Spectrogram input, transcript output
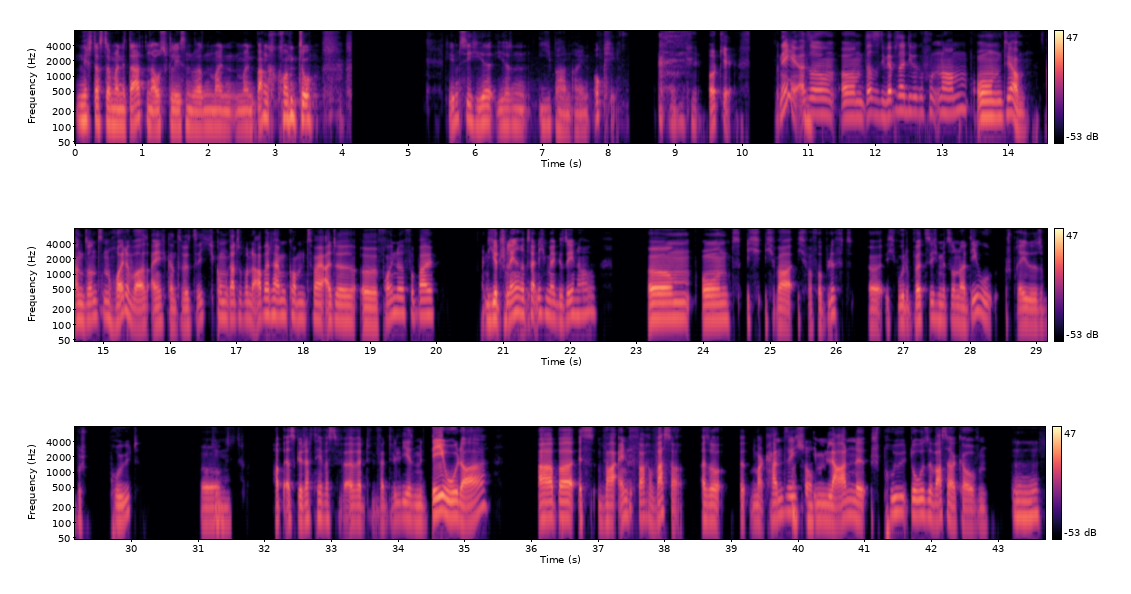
Nicht, dass da meine Daten ausgelesen werden, mein, mein Bankkonto. Geben Sie hier Ihren IBAN ein. Okay. Okay. Nee, also, ähm, das ist die Website, die wir gefunden haben. Und ja, ansonsten, heute war es eigentlich ganz witzig. Ich komme gerade so von der Arbeit heim, kommen zwei alte äh, Freunde vorbei, die ich jetzt schon längere. Zeit nicht mehr gesehen habe. Ähm, und ich, ich, war, ich war verblüfft. Äh, ich wurde plötzlich mit so einer Deo-Spraydose besprüht. Ähm, hab erst gedacht, hey, was, was, was will die jetzt mit Deo da? Aber es war einfach Wasser. Also, äh, man kann sich so. im Laden eine Sprühdose Wasser kaufen. Mhm.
